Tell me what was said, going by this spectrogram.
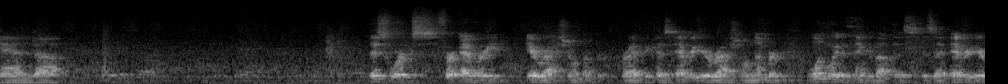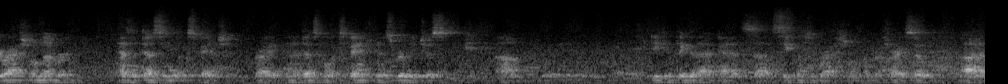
And uh, this works for every irrational number, right? Because every irrational number, one way to think about this is that every irrational number has a decimal expansion, right? And a decimal expansion is really just, um, you can think of that as a sequence of rational numbers, right? So, uh,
